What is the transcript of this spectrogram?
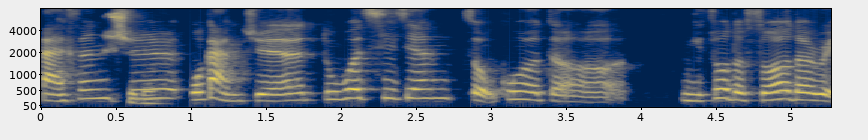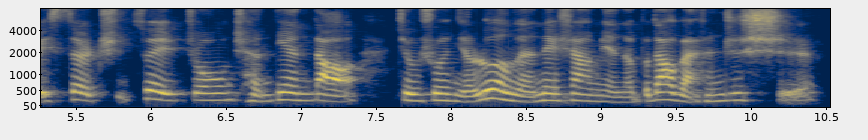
百分之，我感觉读博期间走过的，你做的所有的 research，最终沉淀到就是说你的论文那上面的不到百分之十。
